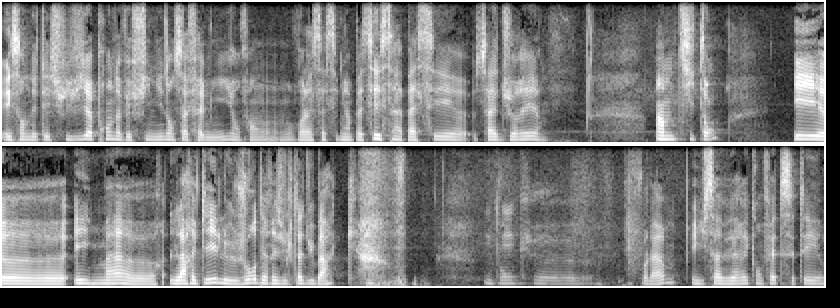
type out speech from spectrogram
Et ça en était suivi. Après, on avait fini dans sa famille. Enfin, voilà, ça s'est bien passé. Ça a passé, euh, ça a duré un petit temps. Et, euh, et il m'a euh, largué le jour des résultats du bac. Donc, voilà. Et il s'avérait qu'en fait, c'était,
